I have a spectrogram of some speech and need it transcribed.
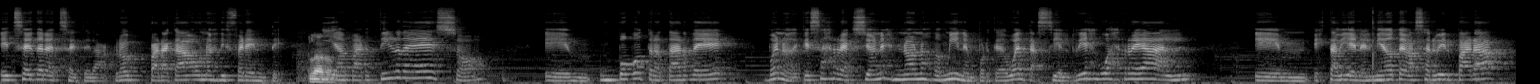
etcétera, etcétera. Pero para cada uno es diferente. Y a partir de eso, eh, un poco tratar de bueno, de que esas reacciones no nos dominen, porque de vuelta, si el riesgo es real, em, está bien, el miedo te va a servir para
